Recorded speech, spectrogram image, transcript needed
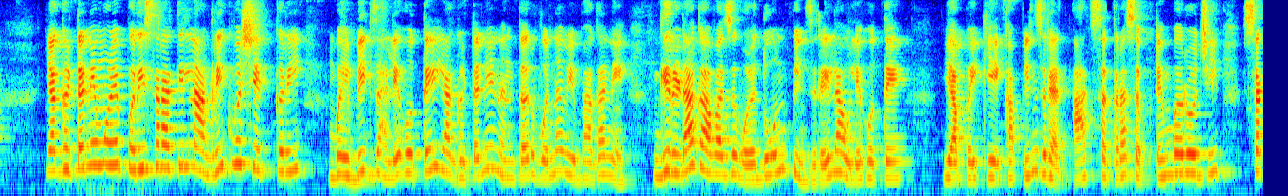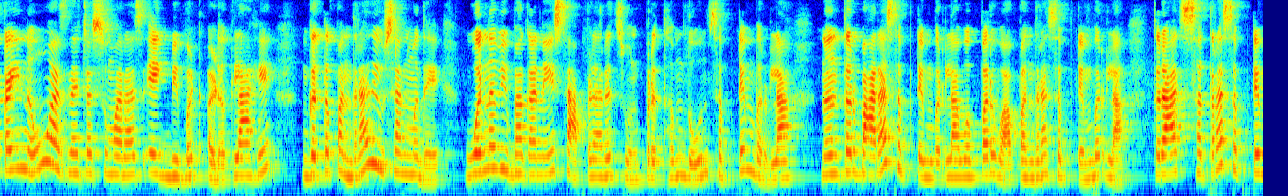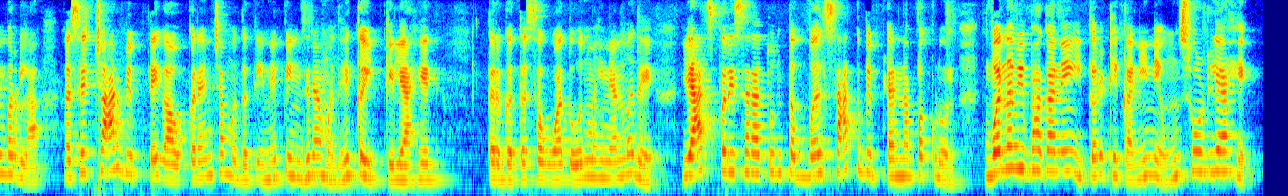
या घटनेमुळे परिसरातील नागरिक व शेतकरी भयभीत झाले होते. या घटनेनंतर वन विभागाने गिरडा गावाजवळ दोन पिंजरे लावले होते. यापैकी एका पिंजऱ्यात आज सतरा सप्टेंबर रोजी सकाळी नऊ वाजण्याच्या सुमारास एक बिबट अडकला आहे. गत पंधरा दिवसांमध्ये वन विभागाने सापळा रचून प्रथम दोन सप्टेंबरला नंतर बारा सप्टेंबरला व परवा पंधरा सप्टेंबरला तर आज सतरा सप्टेंबरला असे चार बिबटे गावकऱ्यांच्या मदतीने पिंजऱ्यामध्ये कैद केले आहेत. तर गत सव्वा दोन महिन्यांमध्ये याच परिसरातून तब्बल सात बिबट्यांना पकडून वनविभागाने इतर ठिकाणी नेऊन सोडले आहे.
